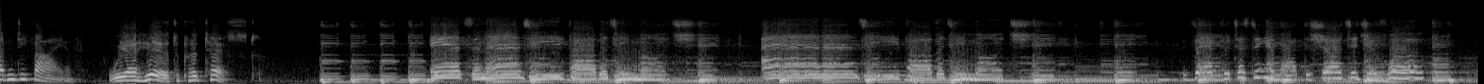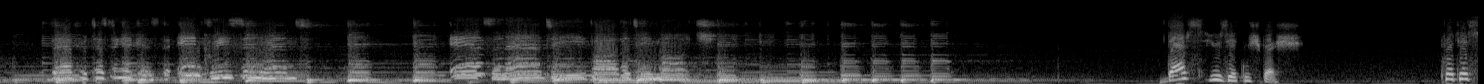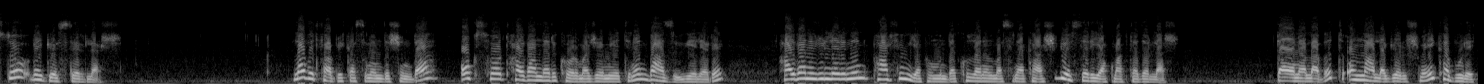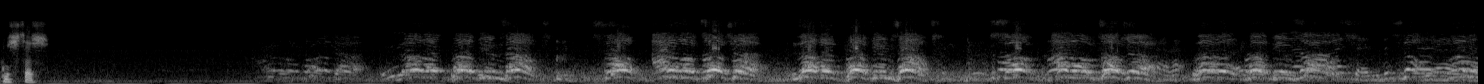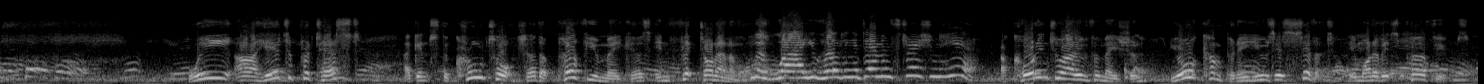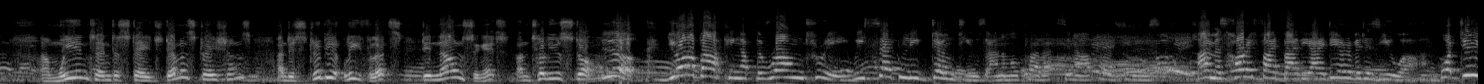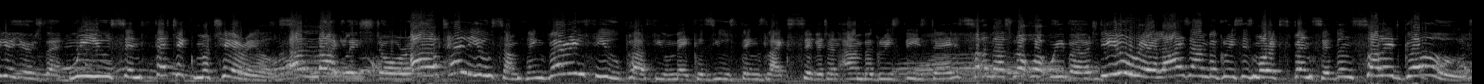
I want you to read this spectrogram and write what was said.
75. We are here to protest. It's an anti-poverty march, an anti-poverty march. They're protesting about the shortage of work. They're protesting against the increase in rent. It's an anti-poverty march. Ders 175 Protesto ve gösteriler Lovett fabrikasının dışında Oxford Hayvanları Koruma Cemiyeti'nin bazı üyeleri hayvan ürünlerinin parfüm yapımında kullanılmasına karşı gösteri yapmaktadırlar. Diana Lovett onlarla görüşmeyi kabul etmiştir. Stop animal torture! Love! Love perfumes out! Stop! We are here to protest against the cruel torture that perfume makers inflict on animals. But why are you holding a demonstration here? According to our information, your company uses civet in one of its perfumes. And we intend to stage demonstrations and distribute leaflets denouncing it until you stop. Look, you're barking up the wrong tree. We certainly don't use animal products in our perfumes. I'm as horrified by the idea of it as you are. What do you use then? We use synthetic materials. A likely story. I'll tell you something. Very few perfume makers use things like civet and ambergris these days. And that's not what we've heard. Do you realize ambergris is more expensive than solid gold?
